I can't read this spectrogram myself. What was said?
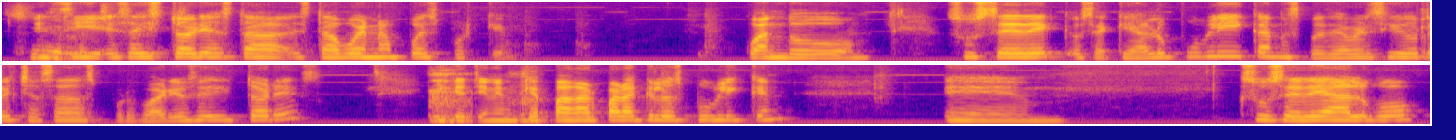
Sí, sí esa historia está, está buena pues porque cuando sucede, o sea, que ya lo publican después de haber sido rechazadas por varios editores y que tienen que pagar para que los publiquen, em, sucede algo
